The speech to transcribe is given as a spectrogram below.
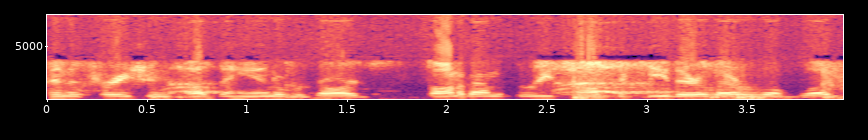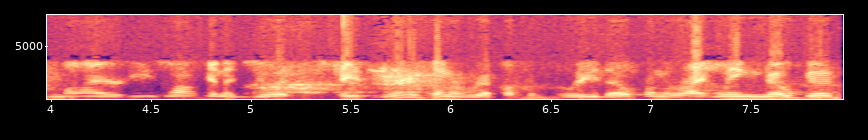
penetration of the Hanover guards. Thought about a three, pump the key there. There was Blood Meyer. He's not going to do it. Chase Greener's going to rip up a three, though, from the right wing. No good.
